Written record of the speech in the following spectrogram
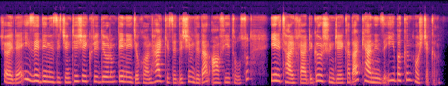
Şöyle izlediğiniz için teşekkür ediyorum. Deneyecek olan herkese de şimdiden afiyet olsun. Yeni tariflerde görüşünceye kadar kendinize iyi bakın. Hoşçakalın.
